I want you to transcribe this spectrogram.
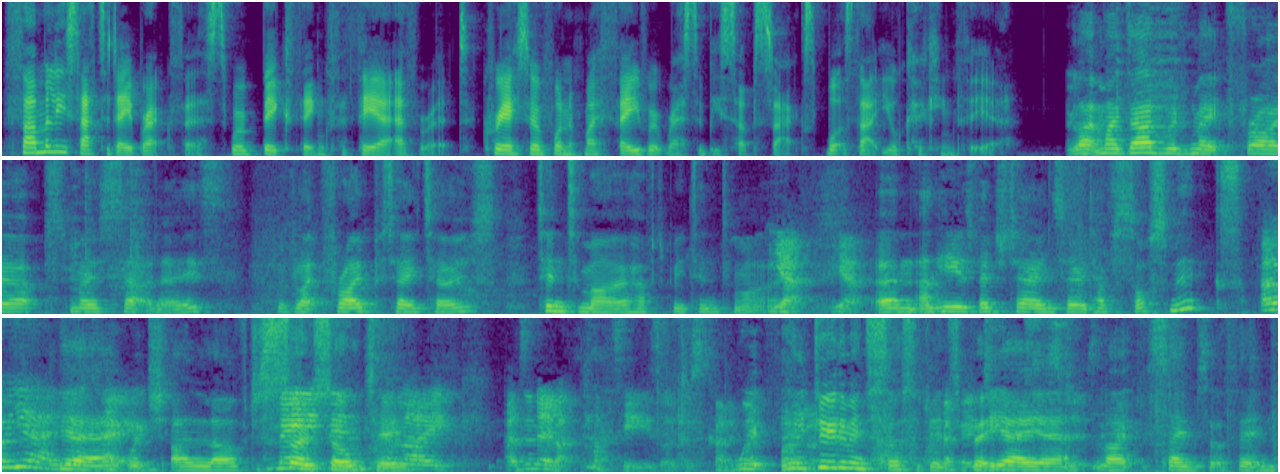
Family Saturday breakfasts were a big thing for Thea Everett, creator of one of my favourite recipe substacks. What's that you're cooking, Thea? Like my dad would make fry ups most Saturdays with like fried potatoes. Tin tomato have to be tin tomato. yeah. Yeah. Um, and he is vegetarian, so he'd have sauce mix. Oh yeah, Yeah, yeah which I love. Just so salty. like I don't know, like patties or just kind of We, he'd do them into sausages, Okay, but yeah, yeah, sausages, like same sort of thing.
